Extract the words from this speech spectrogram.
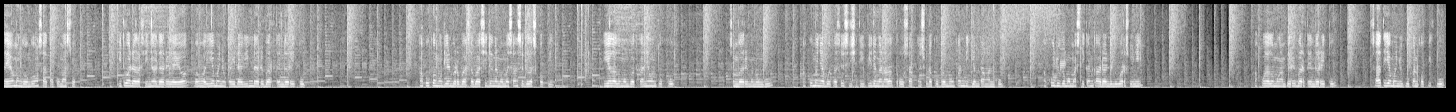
Leo menggonggong saat aku masuk. Itu adalah sinyal dari Leo bahwa ia menyukai daging dari bartender itu. Aku kemudian berbahasa basi dengan memesan segelas kopi. Ia lalu membuatkannya untukku. Sembari menunggu, aku menyabotase CCTV dengan alat perusak yang sudah kugabungkan di jam tanganku. Aku juga memastikan keadaan di luar sunyi. Aku lalu menghampiri bartender itu. Saat ia menyuguhkan kopiku,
